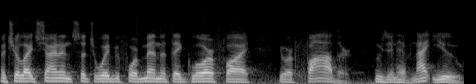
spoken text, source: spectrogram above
Let your light shine in such a way before men that they glorify your Father who's in heaven, not you.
